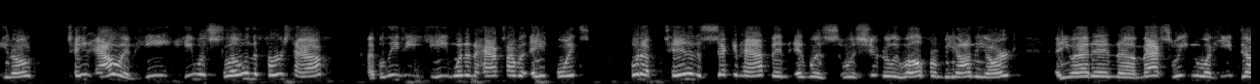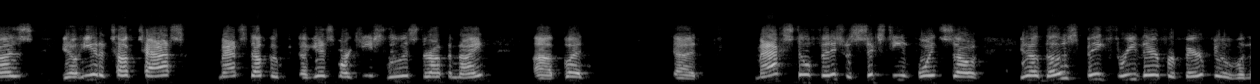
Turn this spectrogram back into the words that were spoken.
you know, Tate Allen, he he was slow in the first half I believe he, he went into halftime with eight points, put up 10 in the second half, and, and was, was shooting really well from beyond the arc. And you add in uh, Max Wheaton, what he does. You know, he had a tough task matched up against Marquise Lewis throughout the night. Uh, but uh, Max still finished with 16 points. So, you know, those big three there for Fairfield, when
